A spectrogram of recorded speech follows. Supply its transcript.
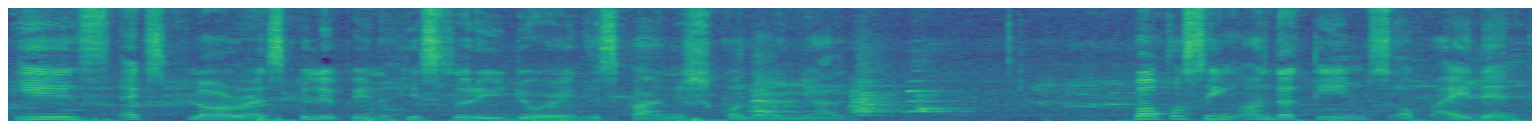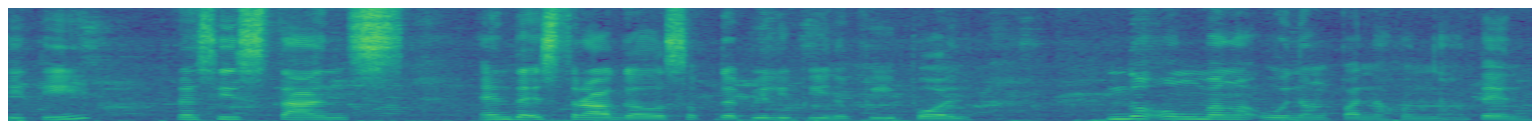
is explores Filipino history during Spanish colonial. Focusing on the themes of identity, resistance, and the struggles of the Filipino people noong mga unang panahon natin.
